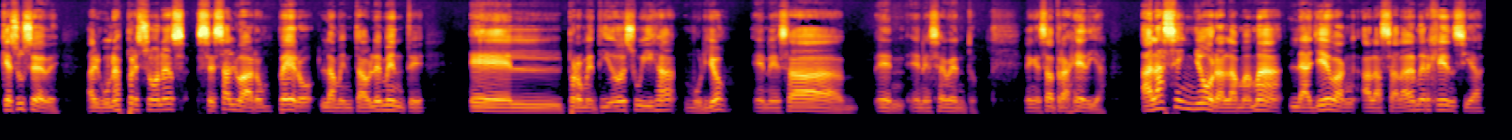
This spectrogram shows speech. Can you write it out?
¿Qué sucede? Algunas personas se salvaron, pero lamentablemente el prometido de su hija murió en, esa, en, en ese evento, en esa tragedia. A la señora, la mamá, la llevan a la sala de emergencia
